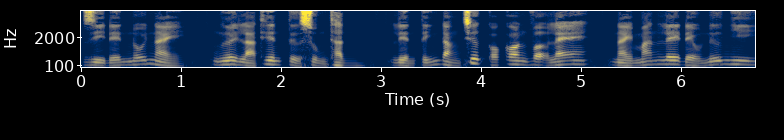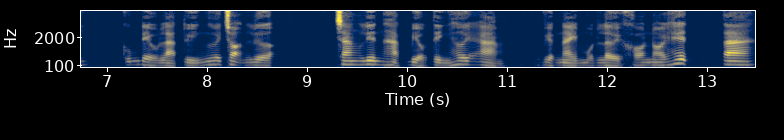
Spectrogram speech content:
gì đến nỗi này, ngươi là thiên tử sủng thần, liền tính đằng trước có con vợ lẽ, này mãn lê đều nữ nhi, cũng đều là tùy ngươi chọn lựa. Trang liên hạc biểu tình hơi ảm, việc này một lời khó nói hết, ta.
